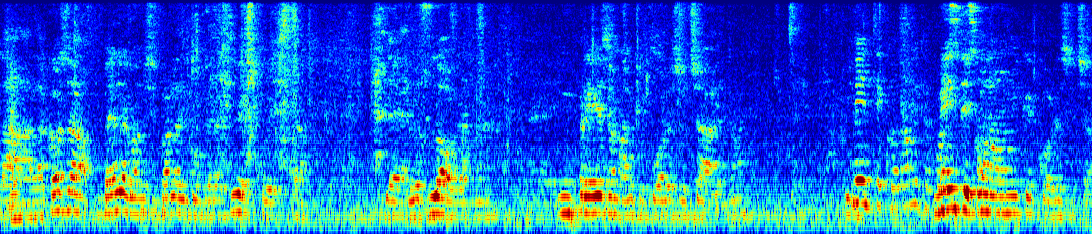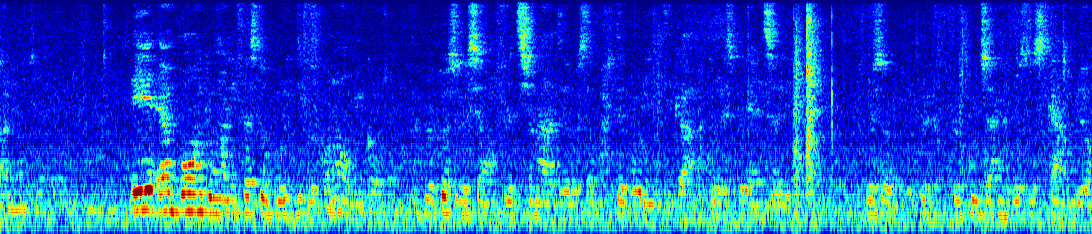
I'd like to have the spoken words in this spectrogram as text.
la, la, cosa bella quando si parla di cooperative è questa, è lo slogan, eh, impresa ma anche cuore sociale, no? Quindi, mente economica, cuore mente sociale. economica e cuore sociale. E è un po' anche un manifesto politico economico, è per questo che siamo affezionati da questa parte politica, a quell'esperienza lì. Questo, per, per cui c'è anche questo scambio,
